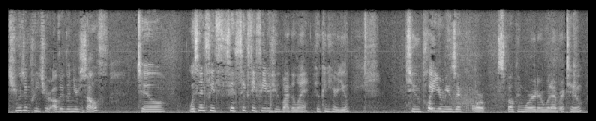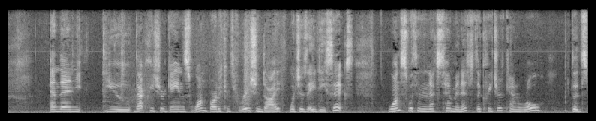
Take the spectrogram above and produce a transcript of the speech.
choose a creature other than yourself to within 60 feet of you, by the way, who can hear you, to play your music or spoken word or whatever too. And then you that creature gains one bardic inspiration die, which is a d6. Once within the next 10 minutes, the creature can roll the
